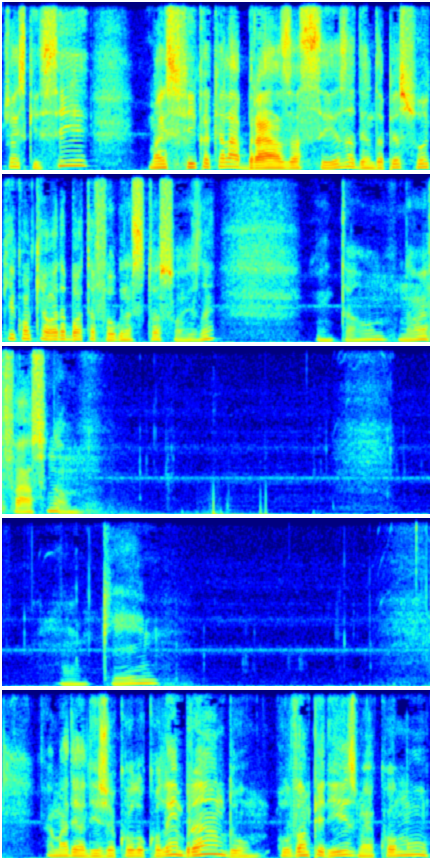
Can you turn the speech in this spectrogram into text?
já esqueci, mas fica aquela brasa acesa dentro da pessoa que qualquer hora bota fogo nas situações, né? Então, não é fácil não. Ok. A Maria Lígia colocou, lembrando, o vampirismo é como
